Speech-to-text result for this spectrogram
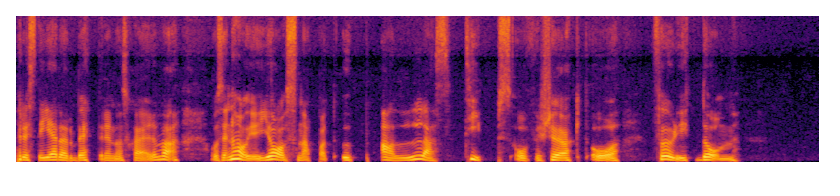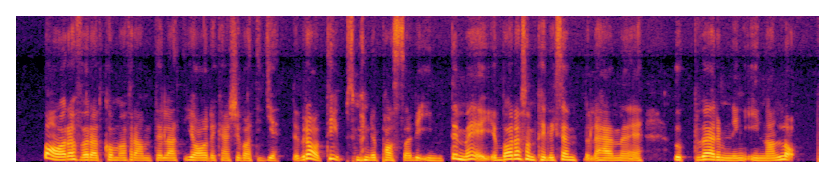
presterar bättre än oss själva. Och sen har ju jag snappat upp allas tips och försökt och följt dem. Bara för att komma fram till att ja, det kanske var ett jättebra tips, men det passade inte mig. Bara som till exempel det här med uppvärmning innan lopp.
